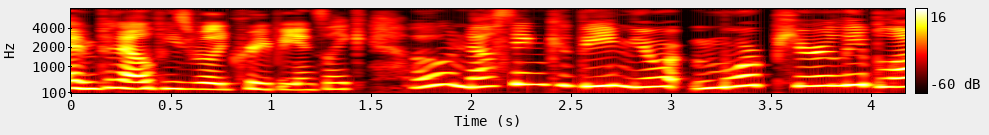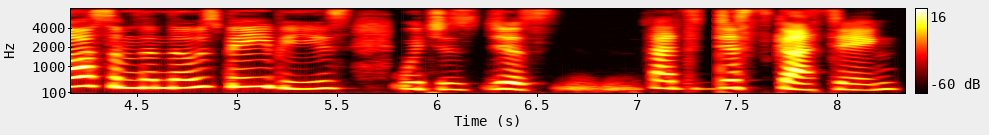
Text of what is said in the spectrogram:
and Penelope's really creepy and it's like, oh, nothing could be more more purely blossom than those babies, which is just That's disgusting.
